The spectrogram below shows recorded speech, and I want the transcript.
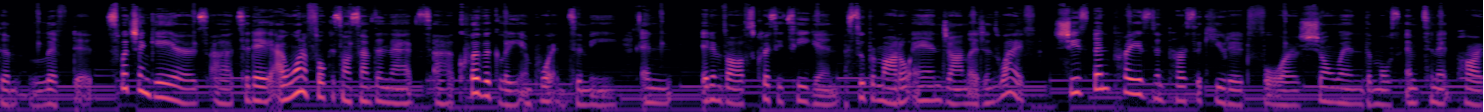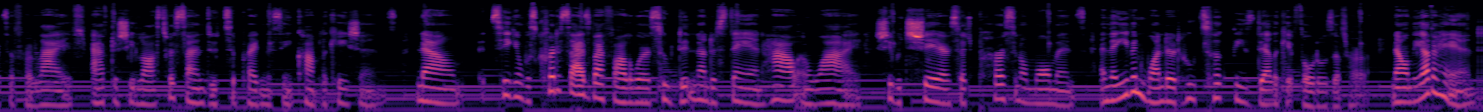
them lifted. Switching gears uh, today, I want to focus on something that's uh, equivocally important to me and it involves Chrissy Teigen, a supermodel and John Legend's wife. She's been praised and persecuted for showing the most intimate parts of her life after she lost her son due to pregnancy complications. Now, Teigen was criticized by followers who didn't understand how and why she would share such personal moments, and they even wondered who took these delicate photos of her. Now, on the other hand,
